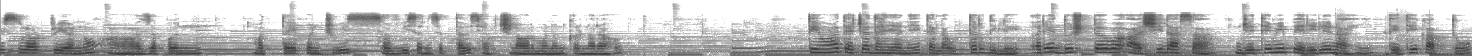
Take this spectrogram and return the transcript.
प्रेस लॉर्ड प्रियानो. आज आपण मत्ताय पंचवीस सव्वीस आणि सत्तावीस ह्या वचनावर मनन करणार आहोत. तेव्हा त्याच्या धन्याने त्याला उत्तर दिले अरे दुष्ट व आशिदासा जेथे मी पेरिले नाही तेथे कापतो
